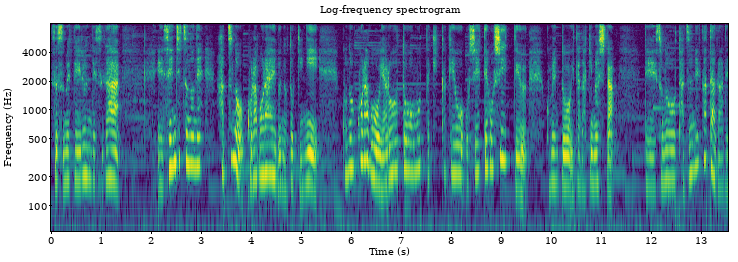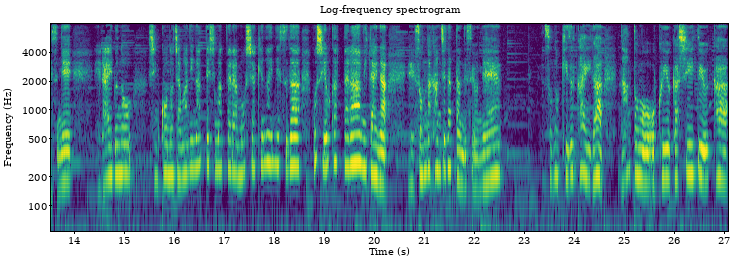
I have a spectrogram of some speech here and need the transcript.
進めているんですが、えー、先日のね初のコラボライブの時にこのコラボをやろうと思ったきっかけを教えてほしいっていうコメントをいただきましたでその尋ね方がですねライブの進行の邪魔になってしまったら申し訳ないんですがもしよかったらみたいな、え、そんな感じだったんですよね。その気遣いが何とも奥ゆかしいというか、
